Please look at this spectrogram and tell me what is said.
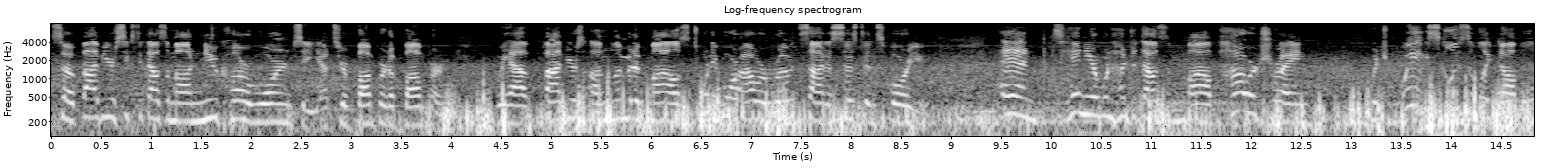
So five years, 60,000 mile new car warranty. That's your bumper to bumper. We have five years unlimited miles, 24 hour roadside assistance for you. And 10 year, 100,000 mile powertrain, which we exclusively double to 20 years,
